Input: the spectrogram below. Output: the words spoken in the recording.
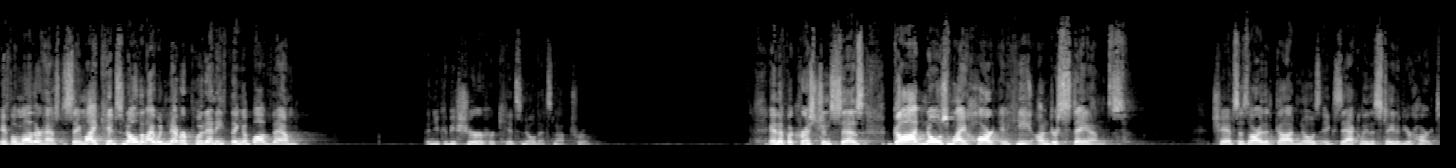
If a mother has to say, My kids know that I would never put anything above them, then you can be sure her kids know that's not true. And if a Christian says, God knows my heart and he understands, chances are that God knows exactly the state of your heart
